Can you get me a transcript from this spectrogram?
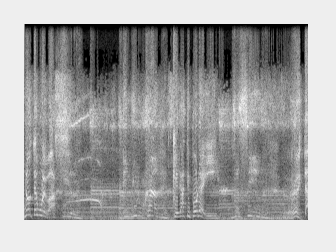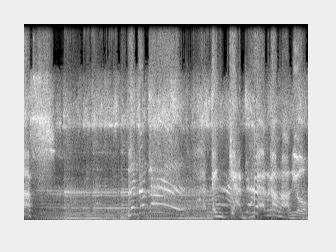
No te muevas. Quédate por ahí. Estás en qué verga radio.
